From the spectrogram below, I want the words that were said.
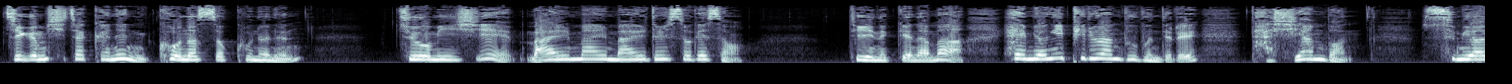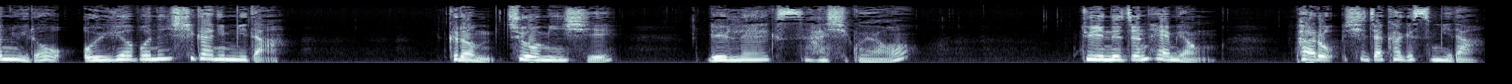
지금 시작하는 코너 속 코너는 주호민 씨의 말말 말들 속에서 뒤늦게나마 해명이 필요한 부분들을 다시 한번 수면 위로 올려보는 시간입니다. 그럼 주호민 씨, 릴렉스 하시고요. 뒤늦은 해명 바로 시작하겠습니다.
